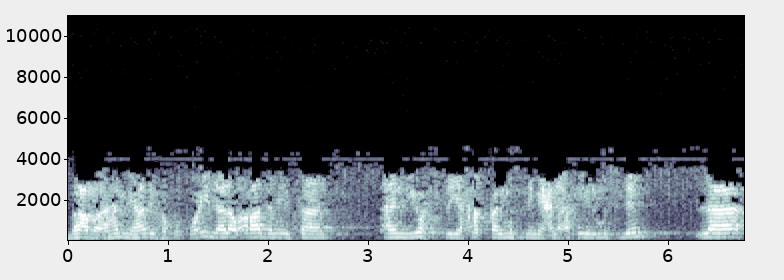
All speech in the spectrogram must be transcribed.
بعض أهم هذه الحقوق. وإلا لو أراد الإنسان أن يحصي حق المسلم على أخيه المسلم لا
